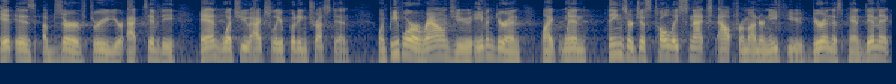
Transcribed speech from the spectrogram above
it is observed through your activity and what you actually are putting trust in. When people are around you, even during, like, when things are just totally snatched out from underneath you during this pandemic,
